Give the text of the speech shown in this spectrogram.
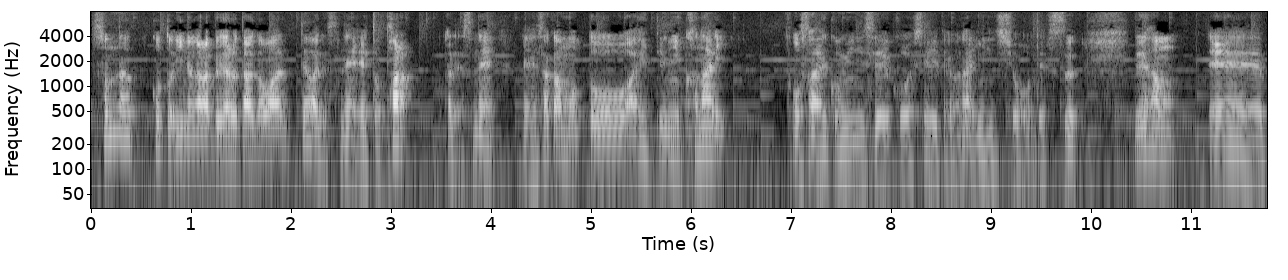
そんなこと言いながら、ベガルタ側ではですね、えっ、ー、と、パラがですね、え、坂本相手にかなり抑え込みに成功していたような印象です。前半、え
